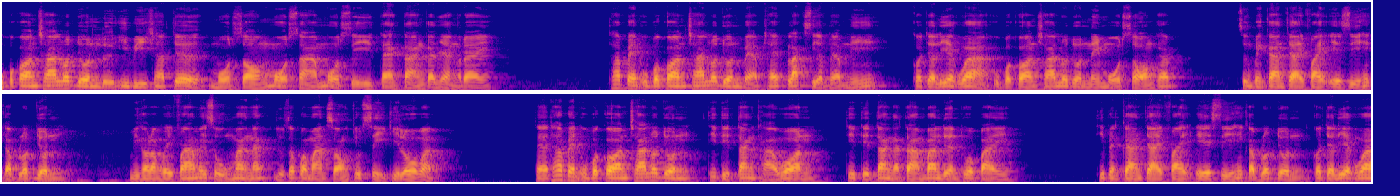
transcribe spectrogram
อุปกรณ์ชาร์จรถยนต์หรือ EV Charger โหมด 2 โหมด 3 โหมด 4 แตกต่างกันอย่างไร ถ้าเป็นอุปกรณ์ชาร์จรถยนต์แบบใช้ปลั๊กเสียบแบบนี้ ก็จะเรียกว่าอุปกรณ์ชาร์จรถยนต์ในโหมด 2 ครับ ซึ่งเป็นการจ่ายไฟ AC ให้กับรถยนต์ มีกำลังไฟฟ้าไม่สูงมากนัก อยู่สักประมาณ 2.4 กิโลวัตต์ แต่ถ้าเป็นอุปกรณ์ชาร์จรถยนต์ที่ติดตั้งถาวร ที่ติดตั้งกันตามบ้านเรือนทั่วไป ที่เป็นการจ่ายไฟ AC ให้กับรถยนต์ ก็จะเรียกว่า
